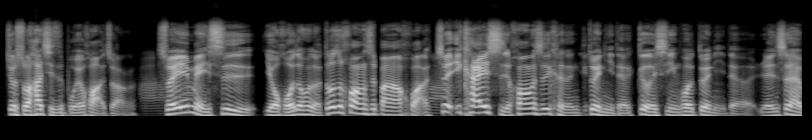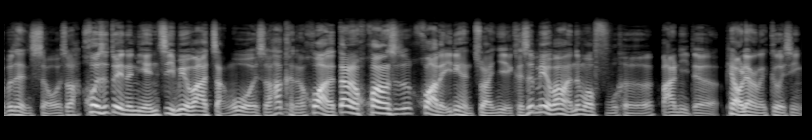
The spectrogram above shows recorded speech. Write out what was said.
就说他其实不会化妆，所以每次有活动或者都是化妆师帮他画。所以一开始化妆师可能对你的个性或对你的人设还不是很熟的时候，或者是对你的年纪没有办法掌握的时候，他可能画的，当然化妆师画的一定很专业，可是没有办法那么符合把你的漂亮的个性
